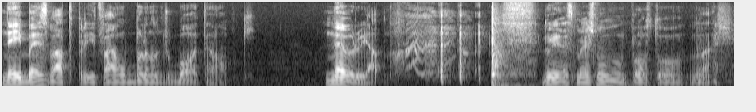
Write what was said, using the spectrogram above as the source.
не и без бата преди това им обърнат джобовете на опки. Невероятно. Дори не е смешно, но просто, знаеш.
